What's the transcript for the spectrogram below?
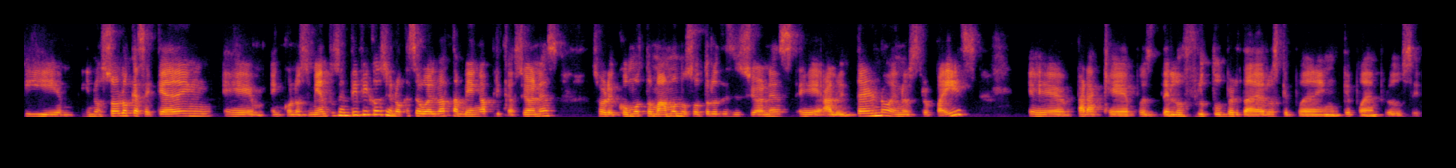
y, y, no solo que se queden en conocimientos científicos, sino que se vuelvan también aplicaciones sobre cómo tomamos nosotros decisiones eh, a lo interno en nuestro país eh, para que pues den los frutos verdaderos que pueden, que pueden producir.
